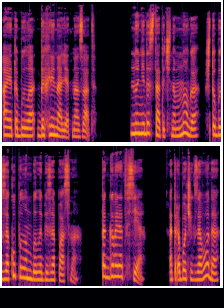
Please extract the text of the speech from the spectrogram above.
А это было до хрена лет назад. Но недостаточно много, чтобы за куполом было безопасно. Так говорят все. От рабочих завода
